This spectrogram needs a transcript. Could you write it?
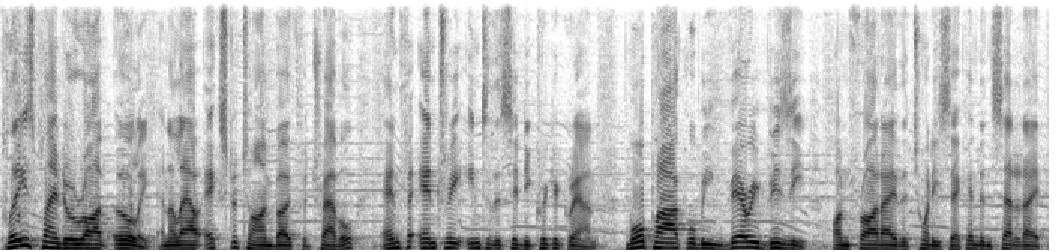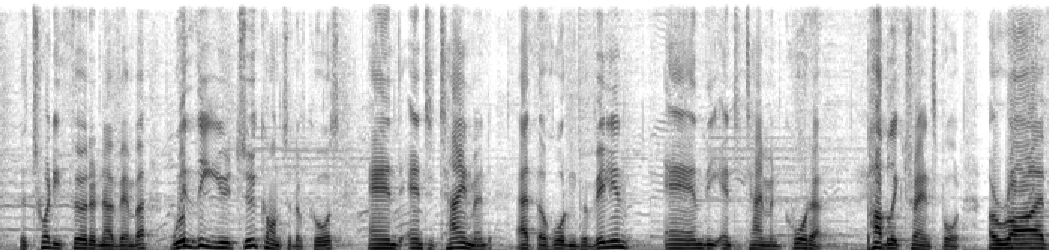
Please plan to arrive early and allow extra time both for travel and for entry into the Sydney Cricket Ground. Moore Park will be very busy on Friday the 22nd and Saturday the 23rd of November with the U2 concert, of course, and entertainment at the Hordern Pavilion and the Entertainment Quarter. Public transport. Arrive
